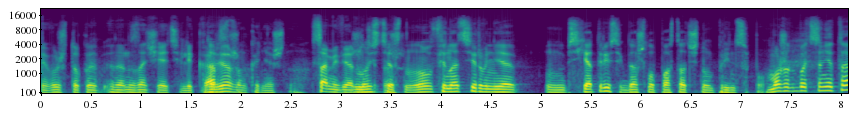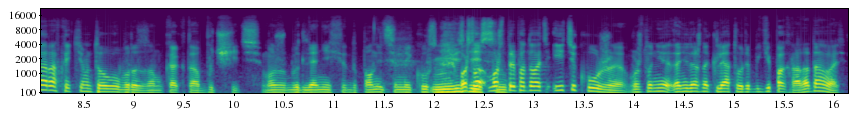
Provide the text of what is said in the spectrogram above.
Вы же только э, назначаете лекарства. Да, вяжем, конечно. Сами вяжете. Ну, естественно. Тоже. Но финансирование психиатрии всегда шло по остаточному принципу. Может быть, санитаров каким-то образом как-то обучить? Может быть, для них дополнительный курс? Не может, есть... может преподавать этику уже? Может, они, они должны клятву Гиппократа давать?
